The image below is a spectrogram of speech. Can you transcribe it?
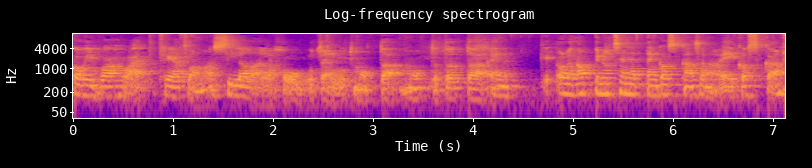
kovin vahva, että triathlon olisi sillä lailla houkutellut, mutta, mutta tota, en, olen oppinut sen, että en koskaan sano ei koskaan.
